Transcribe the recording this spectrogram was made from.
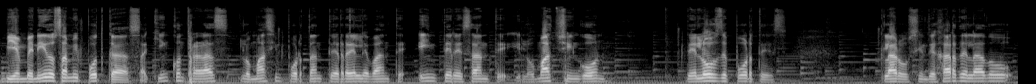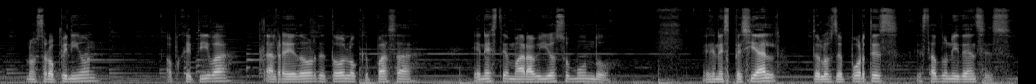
Bienvenidos a mi podcast. Aquí encontrarás lo más importante, relevante e interesante y lo más chingón de los deportes. Claro, sin dejar de lado nuestra opinión objetiva alrededor de todo lo que pasa en este maravilloso mundo, en especial de los deportes estadounidenses.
